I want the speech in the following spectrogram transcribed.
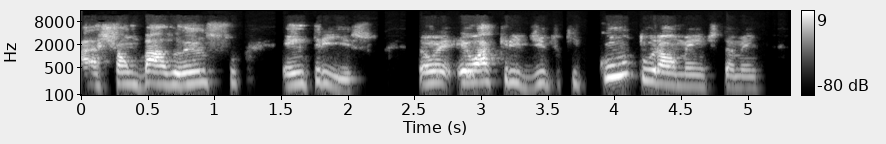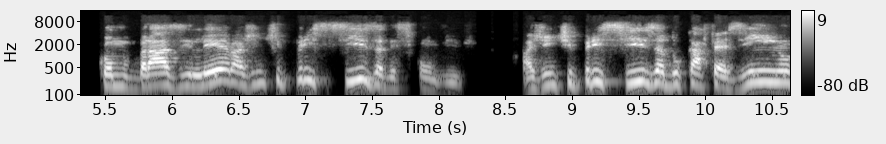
achar um balanço entre isso. Então, eu acredito que culturalmente também, como brasileiro, a gente precisa desse convívio. A gente precisa do cafezinho,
